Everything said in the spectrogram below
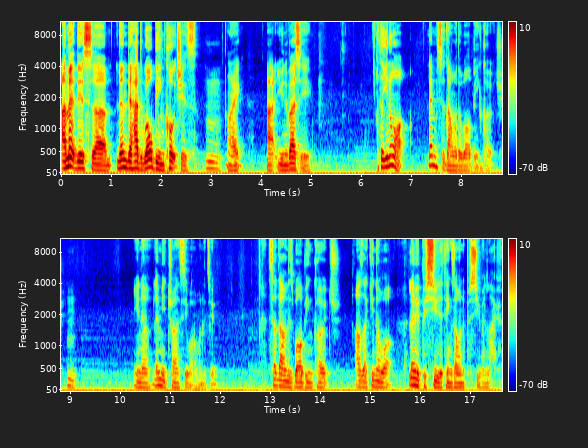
I met this um, then they had well-being coaches, Mm. right, at university. I thought, you know what? Let me sit down with a well-being coach. You know, let me try and see what I want to do. Sat down with this well-being coach. I was like, you know what? Let me pursue the things I want to pursue in life.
